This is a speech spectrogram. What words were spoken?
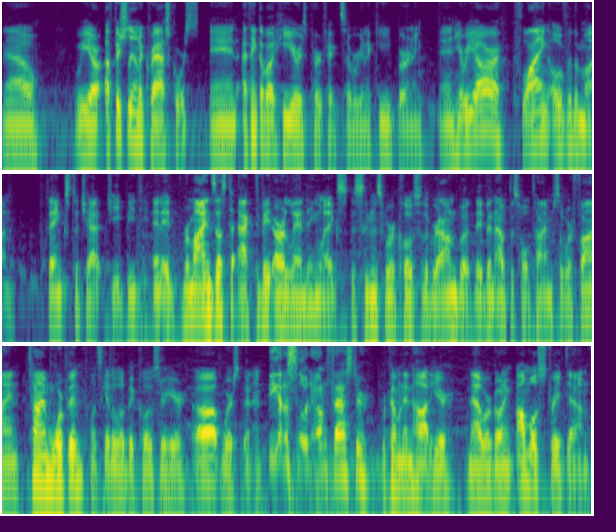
Now, we are officially on a crash course, and I think about here is perfect, so we're to keep burning. And here we are, flying over the Mun, thanks to ChatGPT. And it reminds us to activate our landing legs as soon as we're close to the ground, but they've been out this whole time, so we're fine. Time warping. Let's get a little bit closer here. Oh, we're spinning. We gotta slow down faster. We're coming in hot here. Now we're going almost straight down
